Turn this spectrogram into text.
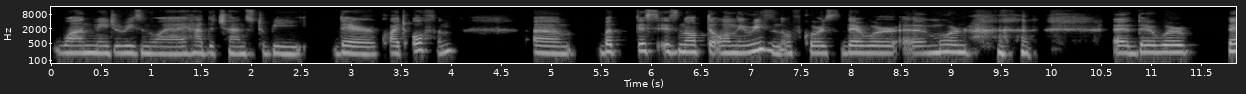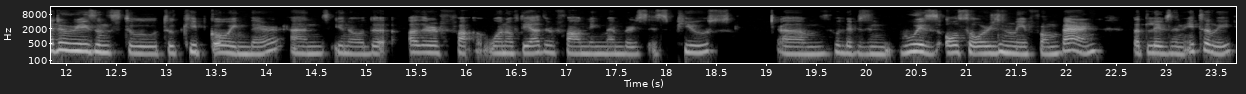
one major reason why I had the chance to be there quite often. Um, but this is not the only reason. Of course, there were uh, more. uh, there were better reasons to to keep going there. And you know the other one of the other founding members is pius um, who lives in who is also originally from bern but lives in italy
